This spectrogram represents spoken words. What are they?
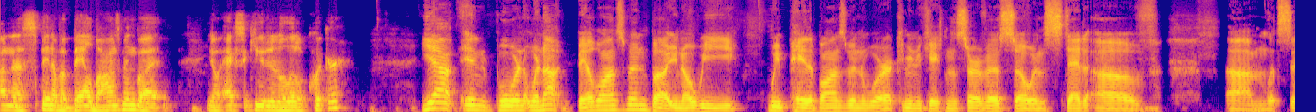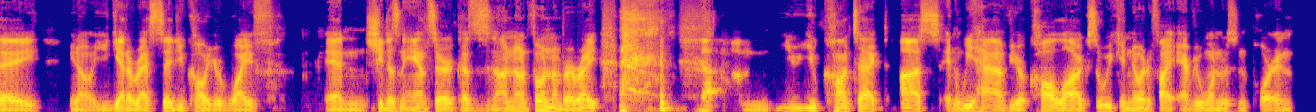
on the spin of a bail bondsman but you know executed a little quicker yeah and but we're, we're not bail bondsmen but you know we we pay the bondsman we're a communication service so instead of um, let's say you know you get arrested you call your wife and she doesn't answer because it's an unknown phone number, right? yeah. Um, you you contact us, and we have your call log, so we can notify everyone who's important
